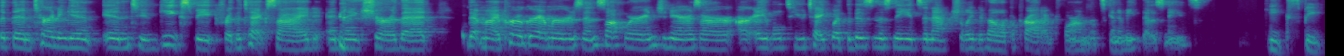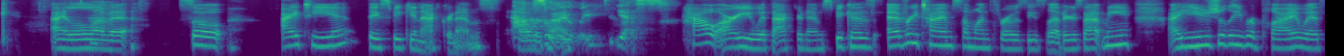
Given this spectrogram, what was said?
but then turning it into geek speak for the tech side and make sure that that my programmers and software engineers are are able to take what the business needs and actually develop a product for them that's going to meet those needs. Geek speak. I love it. So IT, they speak in acronyms all the time. Absolutely. Yes. How are you with acronyms? Because every time someone throws these letters at me, I usually reply with,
